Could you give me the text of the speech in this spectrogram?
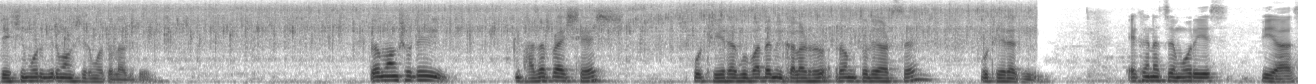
দেশি মুরগির মাংসের মতো লাগবে। তো মাংসটি ভাজা প্রায় শেষ, উঠিয়ে রাখব, বাদামি কালার রং চলে আসছে, উঠিয়ে রাখি। এখানে আছে মরিচ, পেঁয়াজ,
